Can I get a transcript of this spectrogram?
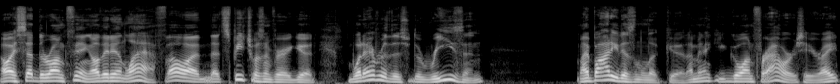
Oh, I said the wrong thing. Oh, they didn't laugh. Oh, I, that speech wasn't very good. Whatever the, the reason, my body doesn't look good. I mean, I could go on for hours here, right?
